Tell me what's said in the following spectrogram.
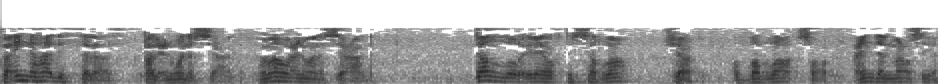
فإن هذه الثلاث قال عنوان السعادة. فما هو عنوان السعادة؟ تنظر إليه وقت السراء شاكر. الضراء صابر. عند المعصية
